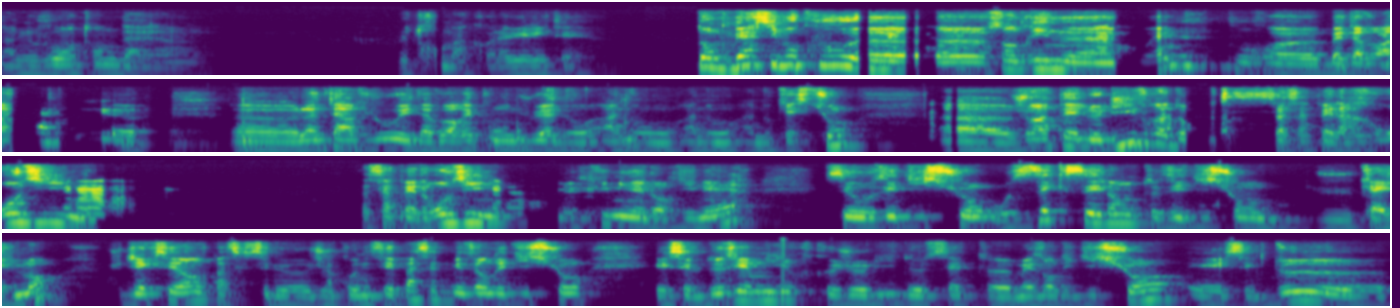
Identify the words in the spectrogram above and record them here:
À nouveau entendre le trauma, quoi, la vérité. Donc, merci beaucoup, euh, euh, Sandrine Cohen, pour ben, d'avoir accepté l'interview et d'avoir répondu à nos, à nos, à nos, à nos questions. Euh, je rappelle le livre, donc ça s'appelle Rosine. Ça s'appelle Rosine, le criminel ordinaire. C'est aux éditions, aux excellentes éditions du Caïman. Je dis excellente parce que le, je ne connaissais pas cette maison d'édition et c'est le deuxième livre que je lis de cette maison d'édition et c'est deux,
